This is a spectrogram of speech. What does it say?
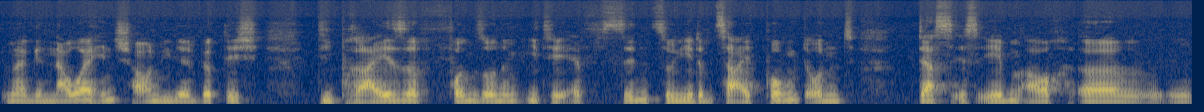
immer genauer hinschauen, wie denn wirklich die Preise von so einem ETF sind zu jedem Zeitpunkt und das ist eben auch äh,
